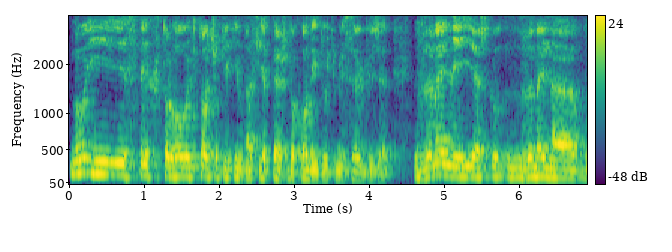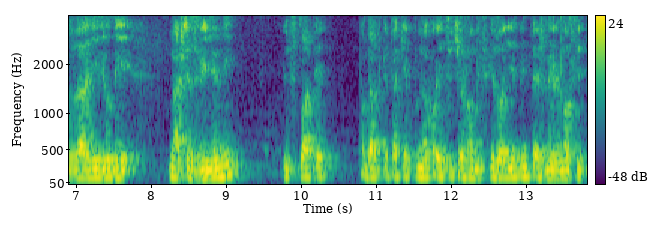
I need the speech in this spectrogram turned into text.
Ну і з тих торгових точок, які в нас є, теж доходи йдуть в місцевий бюджет. Земельний, я ж земельна взагалі люди наші звільнені від сплати податків, так як знаходяться в Чорнобильській зоні, він теж не виносить,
